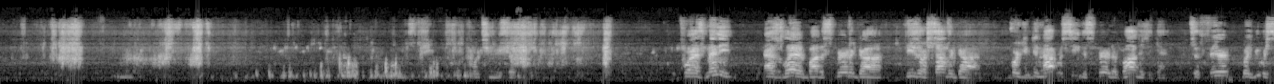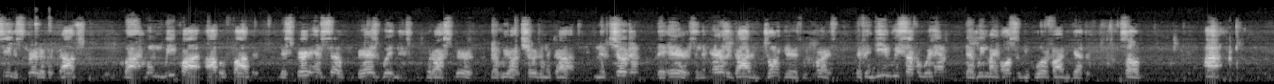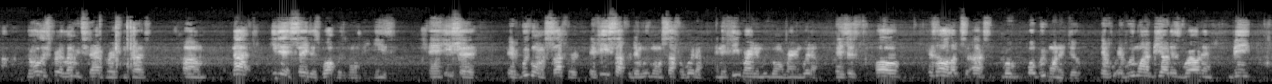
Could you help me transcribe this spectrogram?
Romans 8, 14 For as many as led by the Spirit of God, these are sons of God. For you did not receive the spirit of bondage again to fear, but you received the spirit of adoption, by whom we cry, Abba, Father. The Spirit Himself bears witness with our spirit that we are children of God. And if children, the heirs, and the heirs of God and joint heirs with Christ. If indeed we suffer with Him, that we might also be glorified together. So, I, the Holy Spirit led me to that verse because um, not he didn't say this walk was going to be easy, and he said if we're going to suffer, if he suffered, then we're going to suffer with him, and if he reigned, then we're going to reign with him. It's just all it's all up to us what, what we want to do. If, if we want to be of this world and be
